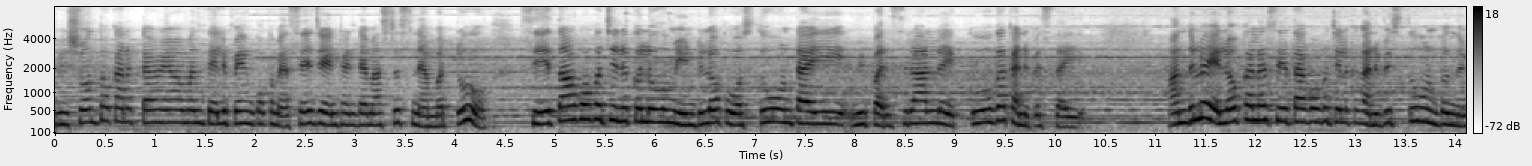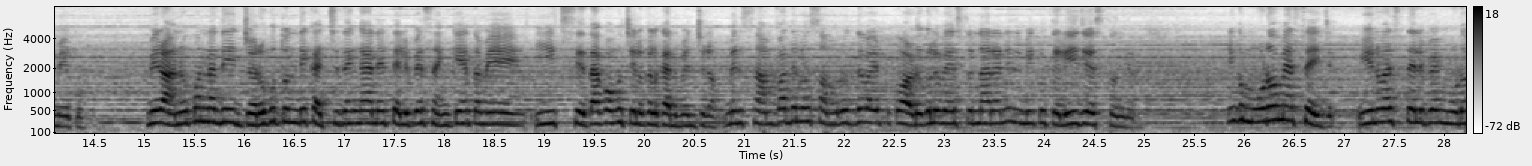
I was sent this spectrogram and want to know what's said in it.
విశ్వంతో కనెక్ట్ అయ్యామని తెలిపే ఇంకొక మెసేజ్ ఏంటంటే మాస్టర్స్ నెంబర్ టూ సీతాకోక చిలుకలు మీ ఇంటిలోకి వస్తూ ఉంటాయి. మీ పరిసరాల్లో ఎక్కువగా కనిపిస్తాయి. అందులో ఎల్లో కలర్ సీతాకోక చిలుక కనిపిస్తూ ఉంటుంది మీకు. మీరు అనుకున్నది జరుగుతుంది ఖచ్చితంగానే తెలిపే సంకేతమే. ఈ సీతాకోక చిలుకలు కనిపించడం. మీరు సంపదలు సమృద్ధి వైపుకు అడుగులు వేస్తున్నారని మీకు తెలియజేస్తుంది. ఇంకా మూడో మెసేజ్. యూనివర్స్ తెలిపే మూడో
